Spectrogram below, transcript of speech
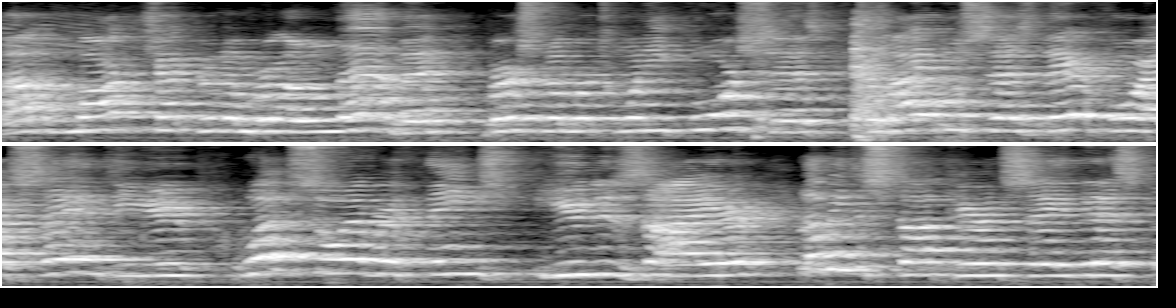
uh, Mark chapter number 11, verse number 24 says. The Bible says, Therefore I say unto you, whatsoever things you desire. Let me just stop here and say this.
